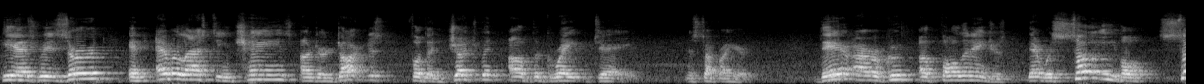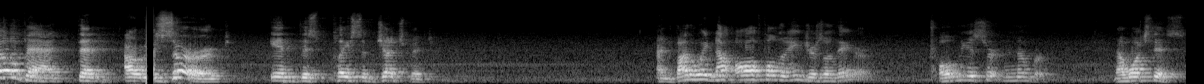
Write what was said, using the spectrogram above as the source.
he has reserved in everlasting chains under darkness for the judgment of the great day. Let's stop right here. There are a group of fallen angels that were so evil, so bad, that are reserved in this place of judgment. And by the way, not all fallen angels are there. Only a certain number. Now watch this.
